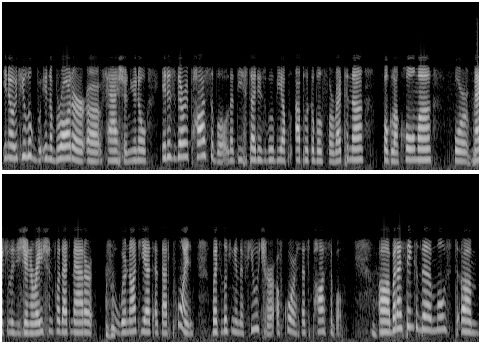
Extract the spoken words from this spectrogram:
you know, if you look in a broader uh, fashion, you know, it is very possible that these studies will be ap- applicable for retina, for glaucoma, for mm-hmm. macular degeneration for that matter. Mm-hmm. True, we're not yet at that point, but looking in the future, of course, that's possible. Mm-hmm. Uh, but I think the most um,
